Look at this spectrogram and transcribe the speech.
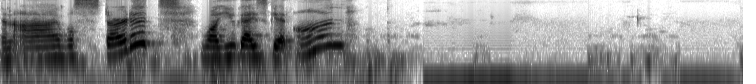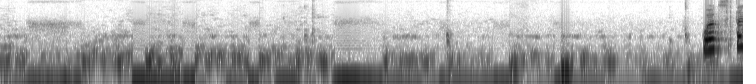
And I will start it while you guys get on. What's the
